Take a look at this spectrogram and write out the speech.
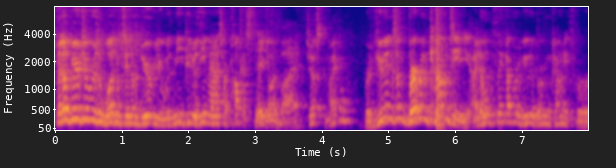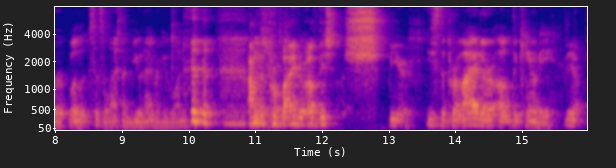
Hello, beer tubers, and welcome to another beer review with me, Peter the Master of Hoppets. Today, joined by Just Michael? reviewing some Bourbon County. I don't think I've reviewed a Bourbon County for well since the last time you and I reviewed one. I'm the provider of this shh beer. He's the provider of the county. Yep.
